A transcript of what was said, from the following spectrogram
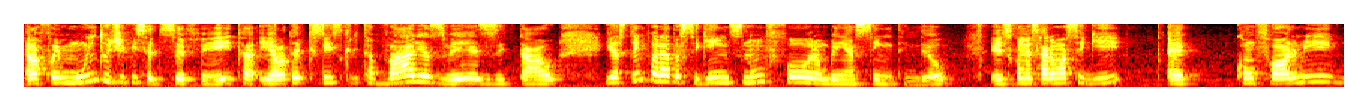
ela foi muito difícil de ser feita e ela teve que ser escrita várias vezes e tal. E as temporadas seguintes não foram bem assim, entendeu? Eles começaram a seguir é, conforme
